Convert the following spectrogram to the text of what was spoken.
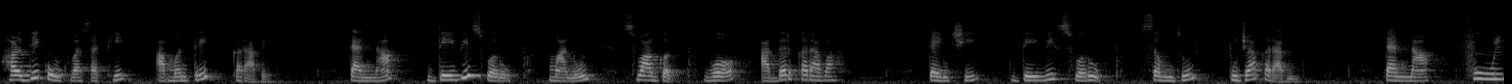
हळदी कुंकवासाठी आमंत्रित करावे. त्यांना देवी स्वरूप मानून स्वागत व आदर करावा. त्यांची देवी स्वरूप समजून पूजा करावी. त्यांना फूल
